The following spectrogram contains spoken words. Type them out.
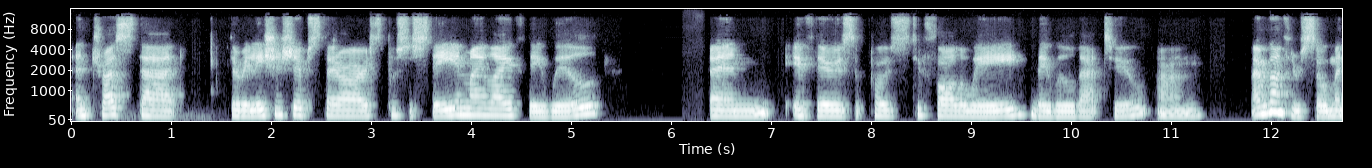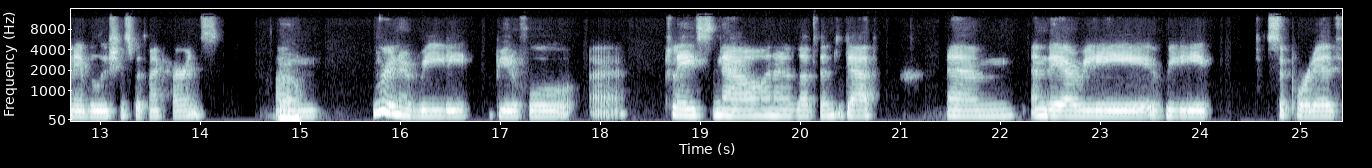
and trust that the relationships that are supposed to stay in my life, they will. And if they're supposed to fall away, they will that too. Um, I've gone through so many evolutions with my parents. Wow. Um, we're in a really beautiful uh, place now, and I love them to death. Um, and they are really, really supportive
